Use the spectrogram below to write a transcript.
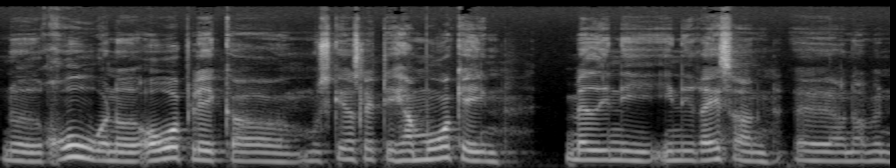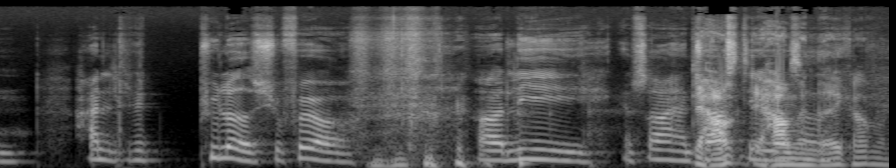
noget ro og noget overblik, og måske også lidt det her morgen med ind i, ind i raceren. Øh, og når man har en lidt pyldret chauffør, og lige, så er han det har, Det har man da ikke, har man?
